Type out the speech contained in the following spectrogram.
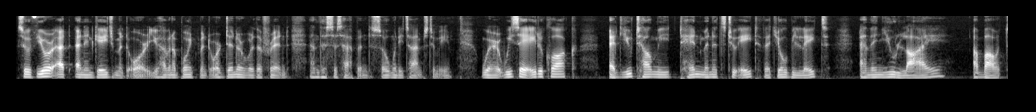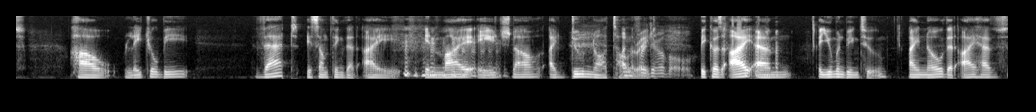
So if you're at an engagement or you have an appointment or dinner with a friend, and this has happened so many times to me, where we say 8 o'clock and you tell me 10 minutes to 8 that you'll be late, and then you lie about how late you'll be, that is something that I, in my age now, I do not tolerate Unforgivable. because I am a human being too. I know that I have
